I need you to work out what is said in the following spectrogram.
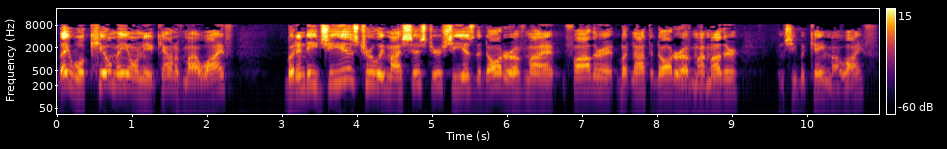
They will kill me on the account of my wife. But indeed, she is truly my sister. She is the daughter of my father, but not the daughter of my mother, and she became my wife.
